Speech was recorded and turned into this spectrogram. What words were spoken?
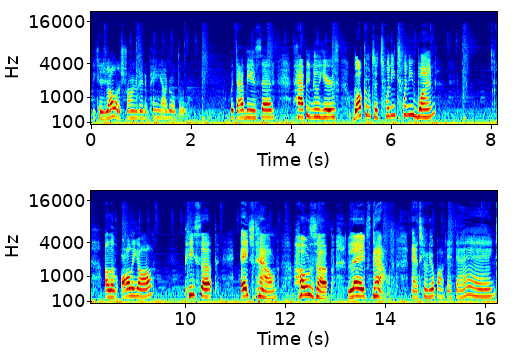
Because y'all are stronger than the pain y'all go through. With that being said, Happy New Year's. Welcome to 2021. I love all of y'all. Peace up. H Town. Hose up. Legs down. Antonio Bogdan. Dang.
